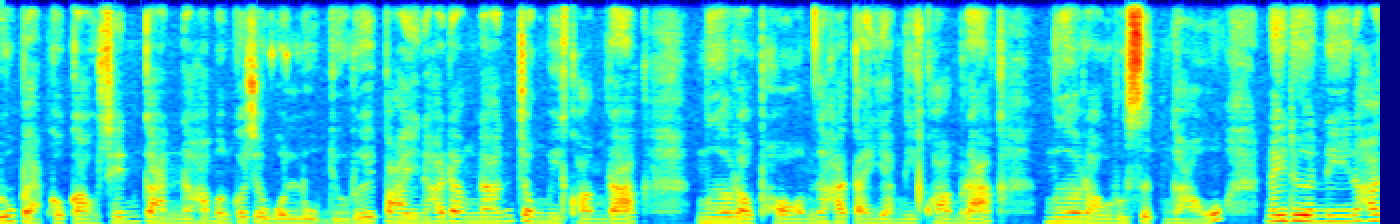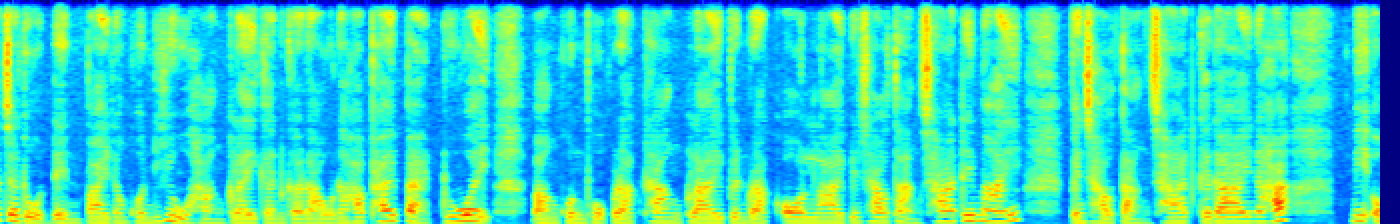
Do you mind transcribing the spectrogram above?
รูปแบบเก่าๆเช่นกันนะคะ มันก็จะวนลูปอยู่เรื่อยไปนะคะ ดังนั้นจงมีความรักเมื่อเราพร้อมนะคะ แต่อย่ามีความรัก เมื่อเรารู้สึกเหงา ในเดือนนี้นะคะ จะโดดเด่นไปทั้งคนที่อยู่ห่างไกลกันกับเรานะคะไพ่แปดด้วย บางคนพบรักทางไกลเป็นรักออนไลน์ เป็นชาวต่างชาติได้ไหม เป็นชาวต่างชาติก็ได้นะคะมีโอ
